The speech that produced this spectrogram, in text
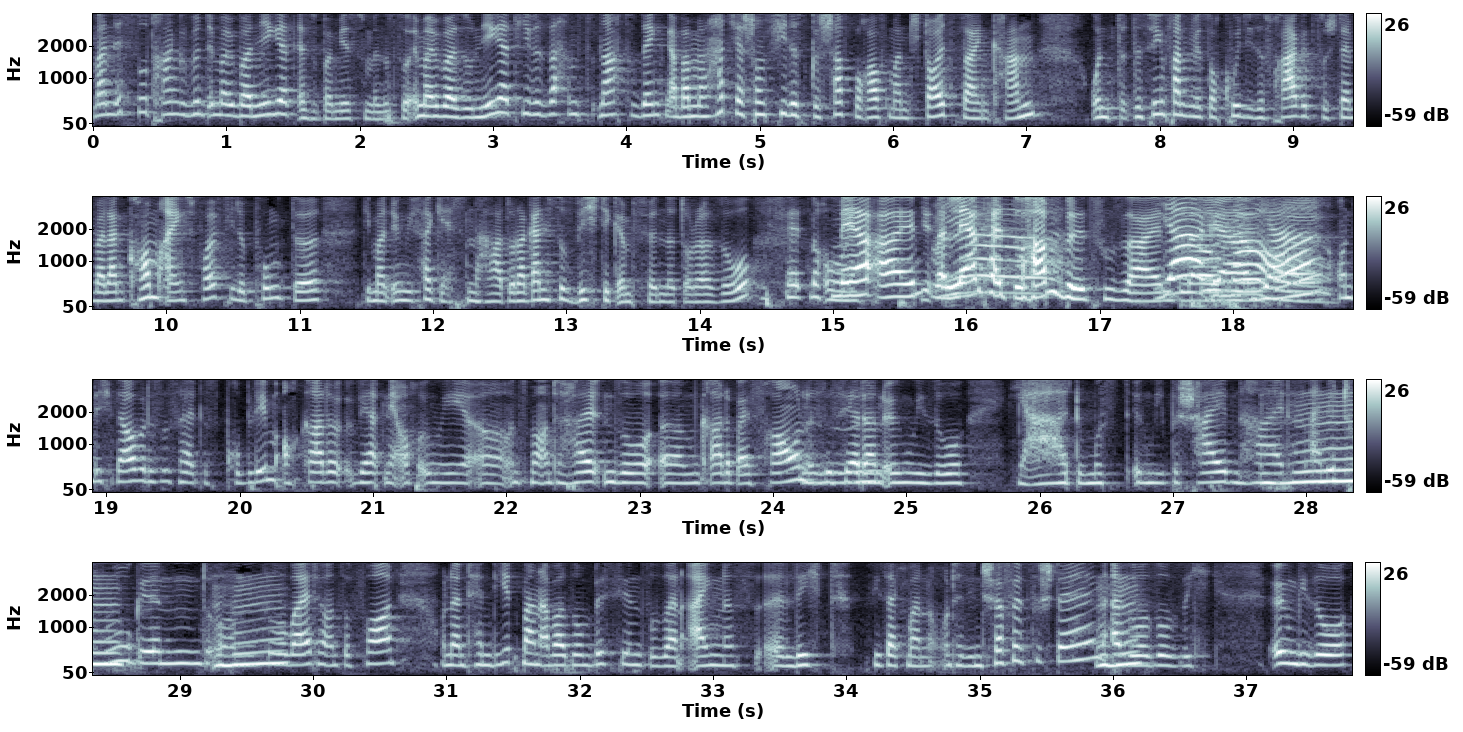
man ist so dran gewöhnt, immer über negativ, also bei mir ist zumindest so, immer über so negative Sachen nachzudenken, aber man hat ja schon vieles geschafft, worauf man stolz sein kann. Und deswegen fanden wir es auch cool, diese Frage zu stellen, weil dann kommen eigentlich voll viele Punkte, die man irgendwie vergessen hat oder gar nicht so wichtig empfindet oder so. Fällt noch Und- mehr ein. Man Ja. lernt halt so humble zu sein. Ja, genau. Ja, und ich glaube, das ist halt das Problem. Auch gerade, wir hatten ja auch irgendwie äh, uns mal unterhalten, so ähm, gerade bei Frauen ist es ja dann irgendwie so, ja, du musst irgendwie Bescheidenheit, das ist eine Tugend und so weiter und so fort. Und dann tendiert man aber so ein bisschen so sein eigenes äh, Licht, wie sagt man, unter den Schöffel zu stellen. Also so sich irgendwie so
